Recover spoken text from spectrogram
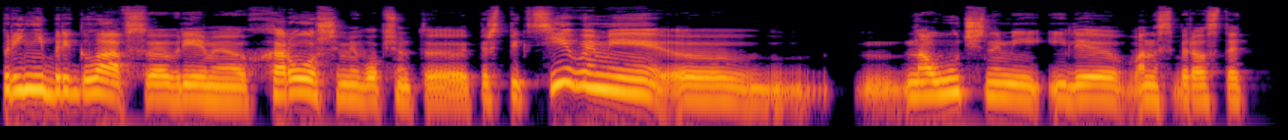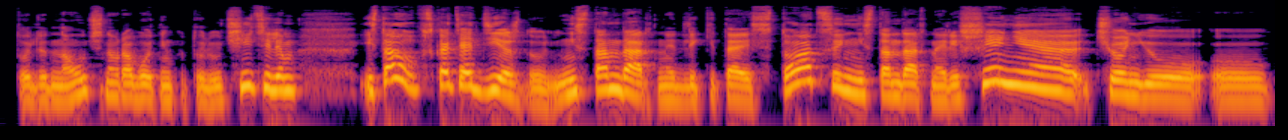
пренебрегла в свое время хорошими, в общем-то, перспективами, э, научными, или она собиралась стать то ли научным работником, то ли учителем, и стала выпускать одежду. Нестандартная для Китая ситуация, нестандартное решение. Чонью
